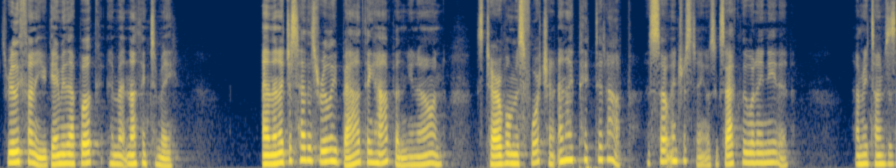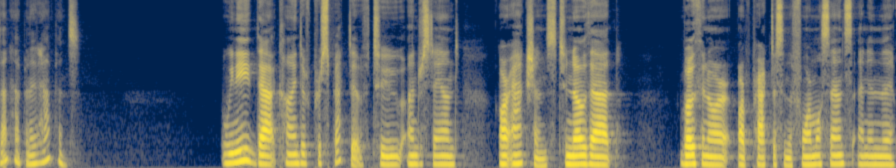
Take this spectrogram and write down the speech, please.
it's really funny. You gave me that book, it meant nothing to me. And then I just had this really bad thing happen, you know, and this terrible misfortune, and I picked it up. It's so interesting. It was exactly what I needed. How many times does that happen? It happens. We need that kind of perspective to understand our actions, to know that both in our, our practice in the formal sense and in the,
